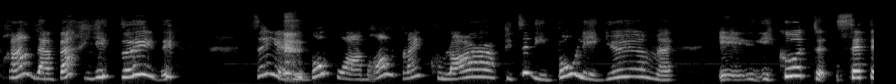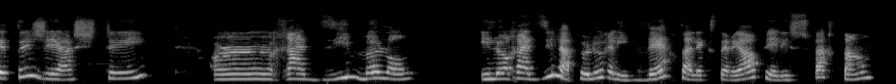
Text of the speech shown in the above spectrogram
prend de la variété. Tu sais, des beaux poivrons, plein de couleurs, puis tu sais, des beaux légumes. Et écoute, cet été, j'ai acheté un radis melon. Et le radis, la pelure, elle est verte à l'extérieur, puis elle est super tendre.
